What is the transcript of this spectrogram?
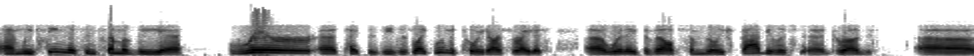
and we've seen this in some of the uh, rare uh, type diseases like rheumatoid arthritis, uh, where they've developed some really fabulous uh, drugs. Uh,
